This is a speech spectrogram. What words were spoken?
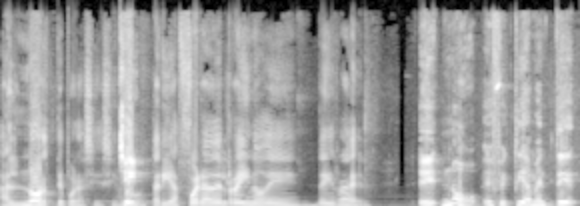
al norte, por así decirlo. Estaría fuera del reino de, Israel. Eh, no, efectivamente,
